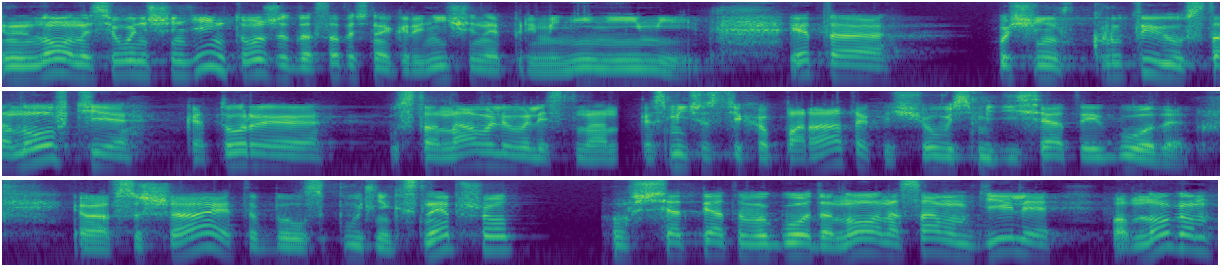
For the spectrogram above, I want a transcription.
но на сегодняшний день тоже достаточно ограниченное применение имеет. Это очень крутые установки, которые устанавливались на космических аппаратах еще в 80-е годы. Э, в США это был спутник Snapshot 65 -го года, но на самом деле во многом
